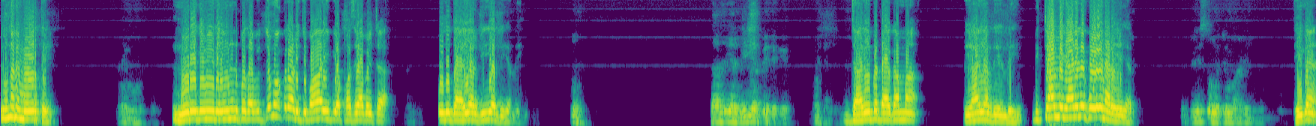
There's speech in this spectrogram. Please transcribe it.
ਤੇ ਉਹਨਾਂ ਨੇ ਮੋੜ ਤੇ। ਮੋੜੇ ਕਿਵੇਂ ਜਦੋਂ ਉਹਨਾਂ ਨੂੰ ਪਤਾ ਵੀ ਜਮਾ ਘਲਾੜੀ ਚ ਬਾਹ ਵੀ ਆ ਫਸਿਆ ਬੈਠਾ। ਉਦੋਂ 10000 20000 ਦੇ ਜਾਂਦੇ ਸੀ। ਦਸ ਹਜ਼ਾਰ ਵੀਹ ਹਜ਼ਾਰ ਰੁਪਏ ਦੇ ਕੇ। ਜਿਆਦੇ ਵੱਡਾ ਕੰਮ ਆ 50000 ਦੇ ਦਿੰਦੇ ਸੀ। ਵੀ ਚੱਲ ਜਾਣੇ ਦੇ ਕੋਲੇ ਨਾ ਰਹੇ ਯਾਰ। ਠੀਕ ਹੈ।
